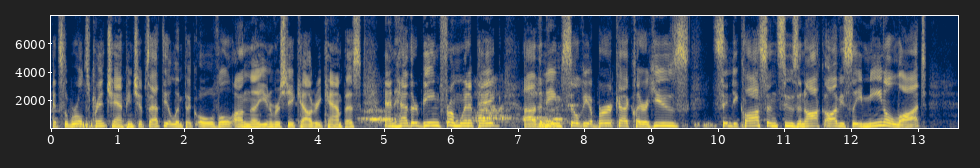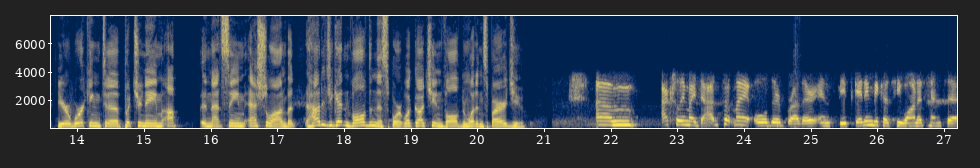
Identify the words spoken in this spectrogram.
It's the World Sprint Championships at the Olympic Oval on the University of Calgary campus. And Heather, being from Winnipeg, uh, the names Sylvia Burka, Clara Hughes, Cindy Klassen, Susan Auch obviously mean a lot. You're working to put your name up in that same echelon, but how did you get involved in this sport? What got you involved and what inspired you? Um, actually, my dad put my older brother in speed skating because he wanted him to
